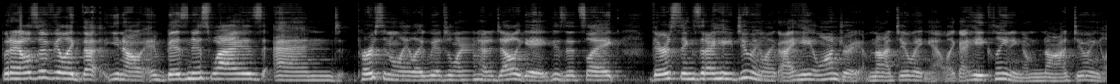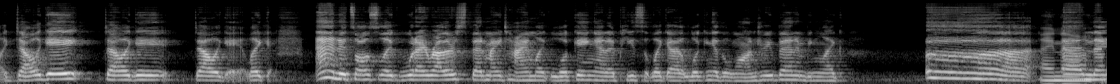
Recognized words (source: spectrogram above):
But I also feel like that, you know, in business wise and personally, like we have to learn how to delegate because it's like there's things that I hate doing. Like I hate laundry, I'm not doing it. Like I hate cleaning, I'm not doing it. Like delegate, delegate, delegate. Like, and it's also like, would I rather spend my time like looking at a piece of like a, looking at the laundry bin and being like, Ugh. I know. And then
